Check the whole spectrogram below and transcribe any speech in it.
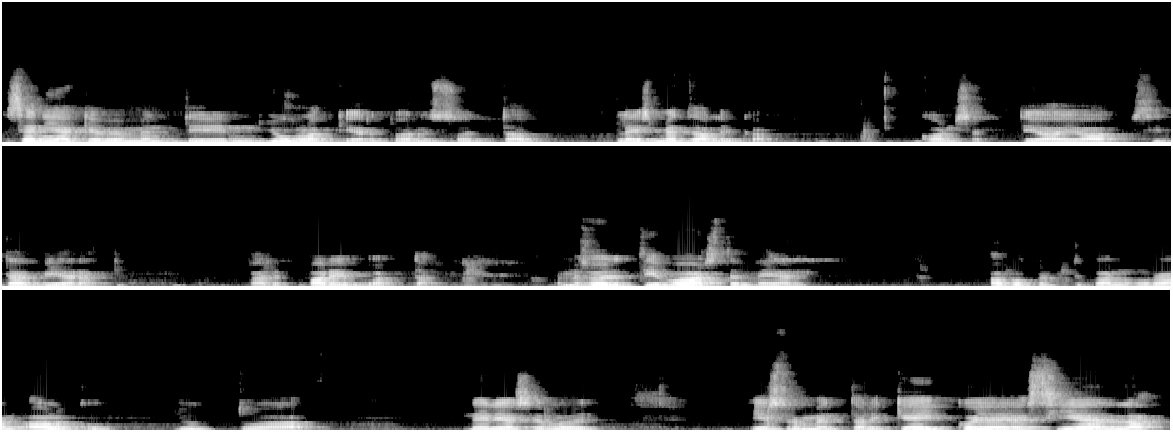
sen jälkeen me mentiin juhlakiertueelle soittaa Blaze Metallica konseptia ja sitä vierähti päälle pari vuotta. Ja me soitettiin vaan sitä meidän Apokalyptikan uran alkujuttua neljäselloin instrumentaalikeikkoja ja siellä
